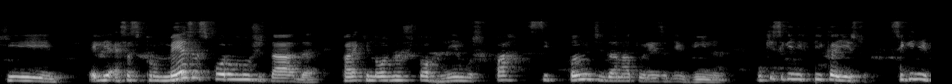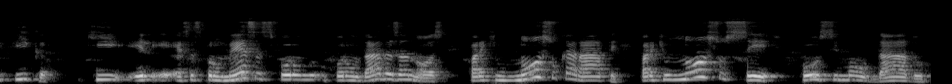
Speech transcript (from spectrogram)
que ele, essas promessas foram nos dadas para que nós nos tornemos participantes da natureza divina. O que significa isso? Significa que ele, essas promessas foram, foram dadas a nós para que o nosso caráter, para que o nosso ser fosse moldado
